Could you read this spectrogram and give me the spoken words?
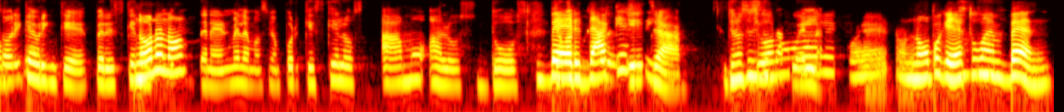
sorry que brinqué, pero es que No, no, no. contenerme la emoción porque es que los amo a los dos. ¿Verdad que sí? ella. Yo no sé si Yo tú te no acuerdas. recuerdo. No, porque ella estuvo en Ben.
